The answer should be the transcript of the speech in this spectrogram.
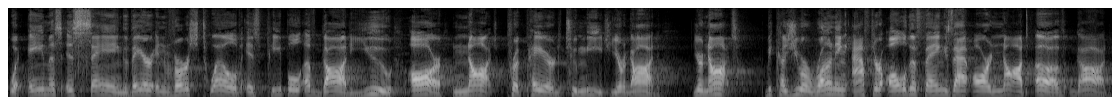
what Amos is saying there in verse 12 is people of God, you are not prepared to meet your God. You're not, because you are running after all the things that are not of God.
